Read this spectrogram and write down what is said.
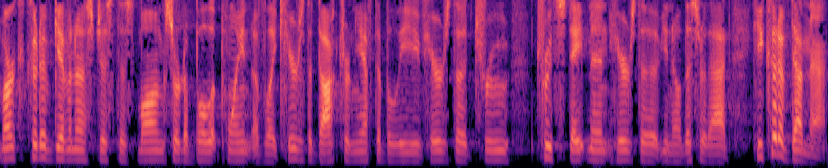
Mark could have given us just this long sort of bullet point of like, here's the doctrine you have to believe, here's the true truth statement, here's the, you know, this or that. He could have done that.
